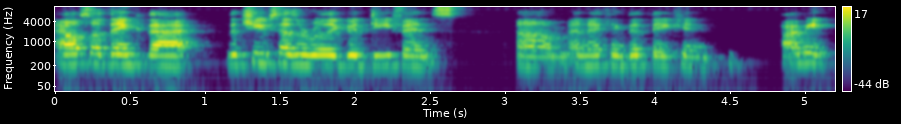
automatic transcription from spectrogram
I also think that the Chiefs has a really good defense, um, and I think that they can. I mean,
